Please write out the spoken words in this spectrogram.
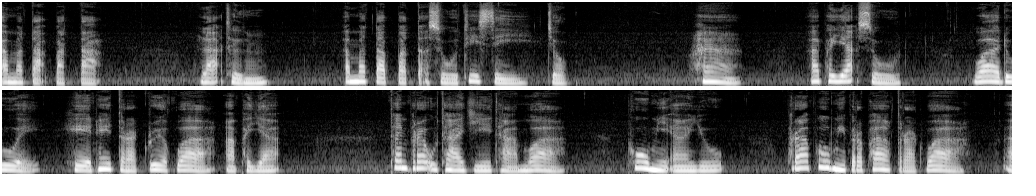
อมตะปัตตะ ละถึง อมตะปัตตสูตรที่สี่จบ 5. อภยสูตร ว่าด้วย เหตุให้ตรัสเรียกว่าอภยะ ท่านพระอุทายีถามว่า ผู้มีอายุ พระผู้มีพระภาคตรัสว่าอ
